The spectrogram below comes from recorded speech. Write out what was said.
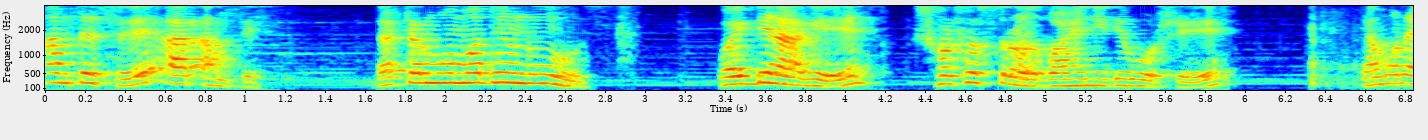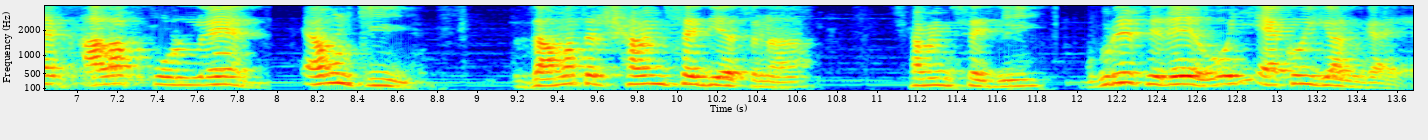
আনতেছে আর আনতেছে। ডাক্তার মোহাম্মদ ইউনুস কয়েকদিন আগে সশস্ত্র বাহিনীতে বসে এমন এক আলাপ করলেন, এমন কি? জামাতের শামীম সাইদি আছে না? শামীম সাইদি ঘুরে ফিরে ওই একই গান গায়।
